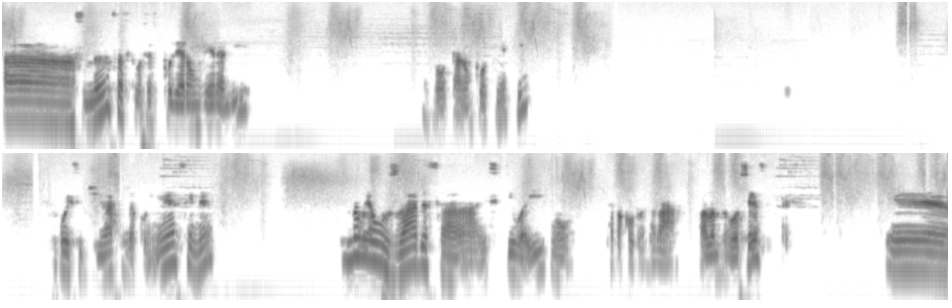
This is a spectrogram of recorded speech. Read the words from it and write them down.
As lanças que vocês puderam ver ali, vou voltar um pouquinho aqui, foice de ar, já conhecem, né? Não é usada essa skill aí, como estava falando para vocês. É...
